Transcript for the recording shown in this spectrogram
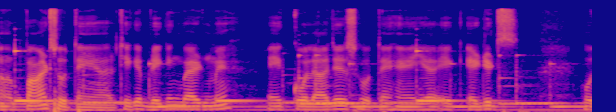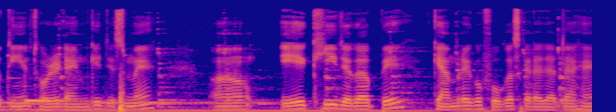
पार्ट्स होते हैं यार, ठीक है? ब्रेकिंग बैड में एक कोलाजेस होते हैं या एक एडिट्स होती हैं थोड़े टाइम की, जिसमें एक ही जगह पे कैमरे को फोकस करा जाता है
